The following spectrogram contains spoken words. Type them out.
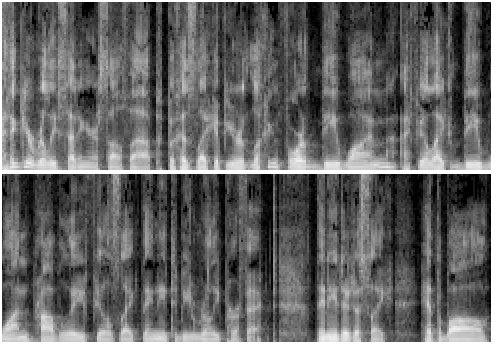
I think you're really setting yourself up because, like, if you're looking for the one, I feel like the one probably feels like they need to be really perfect. They need to just like hit the ball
